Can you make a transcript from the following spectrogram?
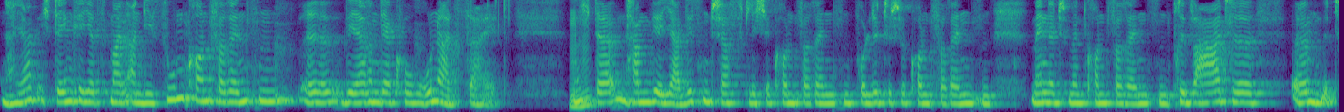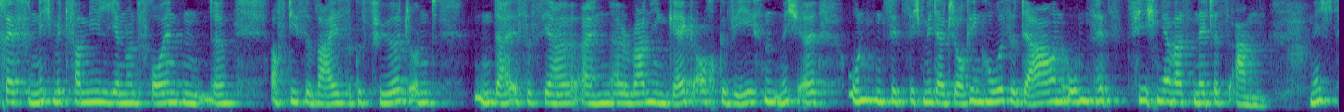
Naja, ich denke jetzt mal an die Zoom-Konferenzen äh, während der Corona-Zeit. Mhm. Da haben wir ja wissenschaftliche Konferenzen, politische Konferenzen, Managementkonferenzen, private ähm, Treffen, nicht mit Familien und Freunden äh, auf diese Weise geführt. Und da ist es ja ein Running Gag auch gewesen. Nicht? Äh, unten sitze ich mit der Jogginghose da und oben ziehe ich mir was Nettes an. Nicht?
